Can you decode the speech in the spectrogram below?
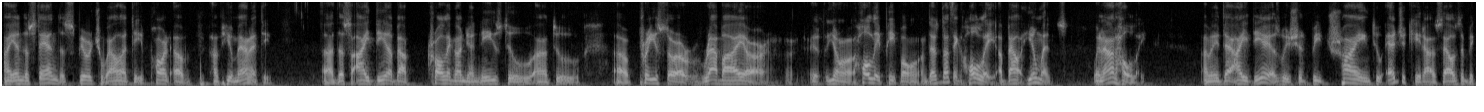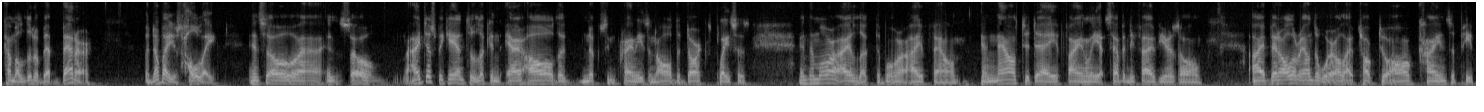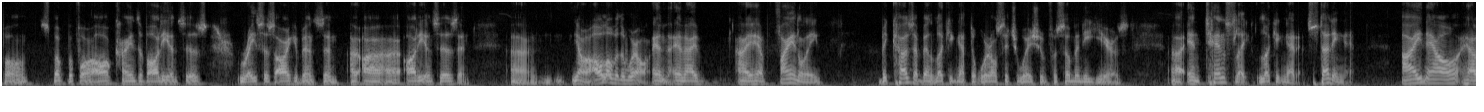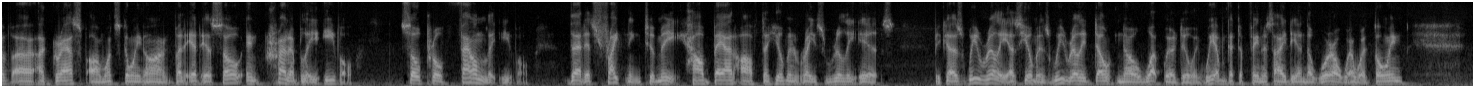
I understand the spirituality part of, of humanity. Uh, this idea about crawling on your knees to uh, to a priest or a rabbi or you know holy people. There's nothing holy about humans. We're not holy. I mean, the idea is we should be trying to educate ourselves and become a little bit better, but nobody's holy. And so, uh, and so, I just began to look in all the nooks and crannies and all the dark places. And the more I looked, the more I found. And now, today, finally, at 75 years old, I've been all around the world. I've talked to all kinds of people, spoke before all kinds of audiences, racist arguments and uh, uh, audiences, and uh, you know, all over the world. And and I, I have finally, because I've been looking at the world situation for so many years, uh, intensely looking at it, studying it. I now have uh, a grasp on what's going on, but it is so incredibly evil, so profoundly evil, that it's frightening to me how bad off the human race really is. Because we really, as humans, we really don't know what we're doing. We haven't got the faintest idea in the world where we're going.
